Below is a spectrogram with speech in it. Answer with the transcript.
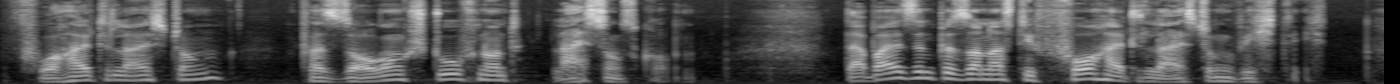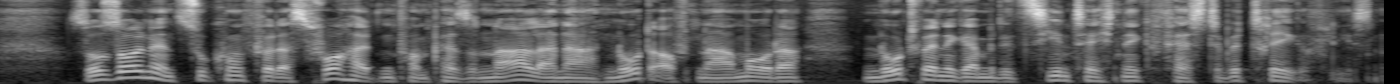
Vorhalteleistungen, Versorgungsstufen und Leistungsgruppen. Dabei sind besonders die Vorhalteleistungen wichtig. So sollen in Zukunft für das Vorhalten von Personal einer Notaufnahme oder notwendiger Medizintechnik feste Beträge fließen.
